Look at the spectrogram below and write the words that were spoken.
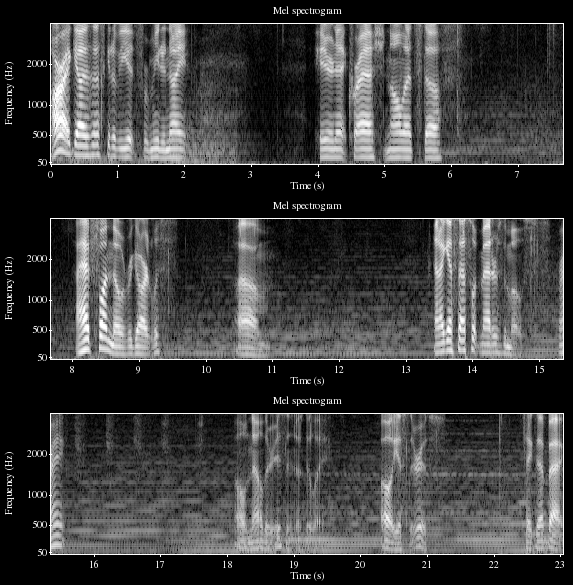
Alright guys, that's gonna be it for me tonight internet crash and all that stuff. I had fun though, regardless. Um, and I guess that's what matters the most, right? Oh, now there isn't a delay. Oh, yes there is. Take that back.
